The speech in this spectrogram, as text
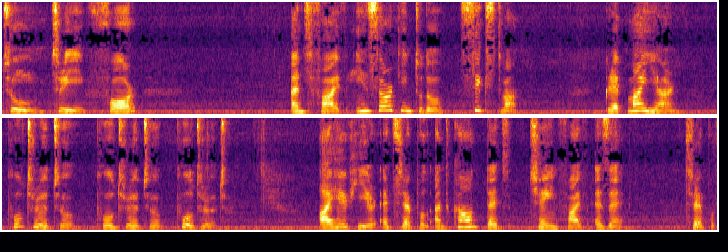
2 3 4 and 5 insert into the sixth one. Grab my yarn. Pull through 2, pull through 2, pull through 2. I have here a treble and count that chain 5 as a treble.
